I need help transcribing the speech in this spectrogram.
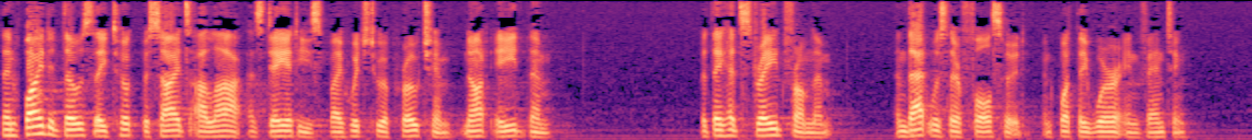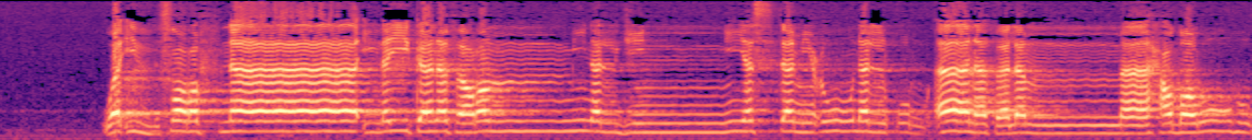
Then why did those they took besides Allah as deities by which to approach Him not aid them? But they had strayed from them, and that was their falsehood and what they were inventing. وإذ صرفنا إليك نفرا من الجن يستمعون القرآن فلما حضروه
